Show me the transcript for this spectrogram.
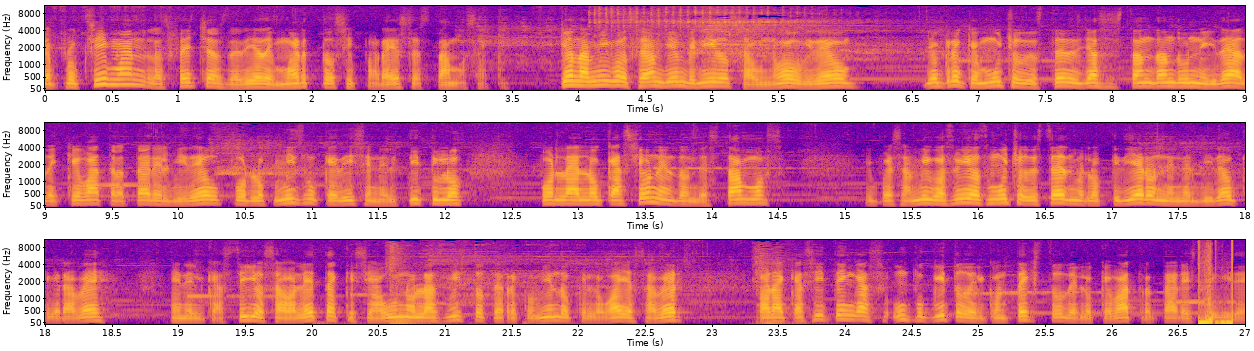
Se aproximan las fechas de Día de Muertos y para eso estamos aquí. ¿Qué onda amigos? Sean bienvenidos a un nuevo video. Yo creo que muchos de ustedes ya se están dando una idea de qué va a tratar el video por lo mismo que dice en el título, por la locación en donde estamos. Y pues amigos míos, muchos de ustedes me lo pidieron en el video que grabé en el Castillo Zabaleta, que si aún no lo has visto te recomiendo que lo vayas a ver para que así tengas un poquito del contexto de lo que va a tratar este video.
